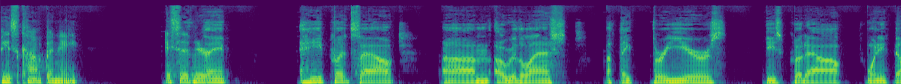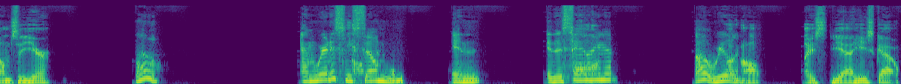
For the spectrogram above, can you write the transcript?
his company. It says they, he puts out um, over the last I think three years. He's put out 20 films a year. oh. And where does he film them? In in this area? Oh, really? all place. Yeah, he's got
